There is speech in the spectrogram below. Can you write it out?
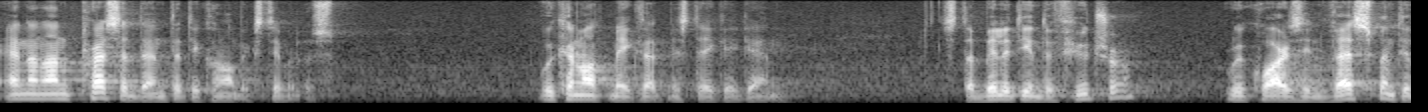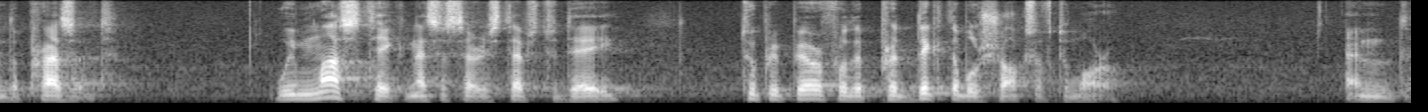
and an unprecedented economic stimulus. We cannot make that mistake again. Stability in the future requires investment in the present. We must take necessary steps today to prepare for the predictable shocks of tomorrow. And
